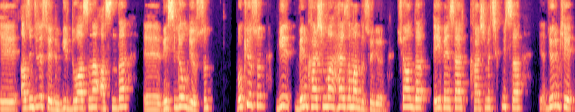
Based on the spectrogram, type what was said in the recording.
e, az önce de söyledim bir duasına aslında e, vesile oluyorsun. Bakıyorsun bir benim karşıma her zaman da söylüyorum. Şu anda Eyüp Ensar karşıma çıkmışsa ya diyorum ki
